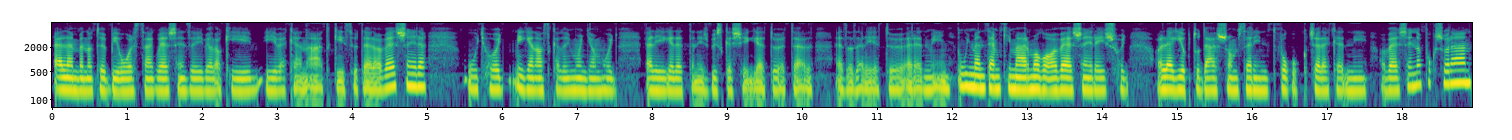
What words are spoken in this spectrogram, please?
ellenben a többi ország versenyzőivel, aki éveken át készült erre a versenyre, Úgyhogy igen, azt kell, hogy mondjam, hogy elégedetten és büszkeséggel tölt el ez az elért eredmény. Úgy mentem ki már maga a versenyre is, hogy a legjobb tudásom szerint fogok cselekedni a versenynapok során,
